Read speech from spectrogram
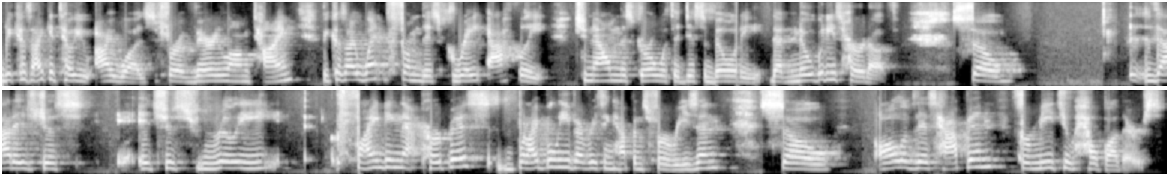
Because I could tell you, I was for a very long time because I went from this great athlete to now I'm this girl with a disability that nobody's heard of. So, that is just it's just really finding that purpose. But i believe everything happens for a reason. So all of this happened for me to help others.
